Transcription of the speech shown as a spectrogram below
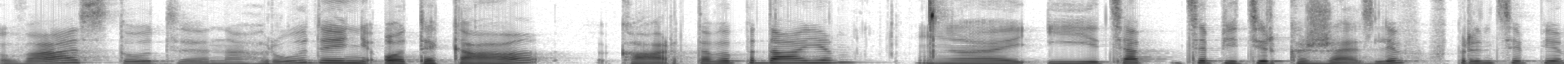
У вас тут е, на грудень ОТК карта випадає. Е, І ця, це п'ятірка жезлів, в принципі.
